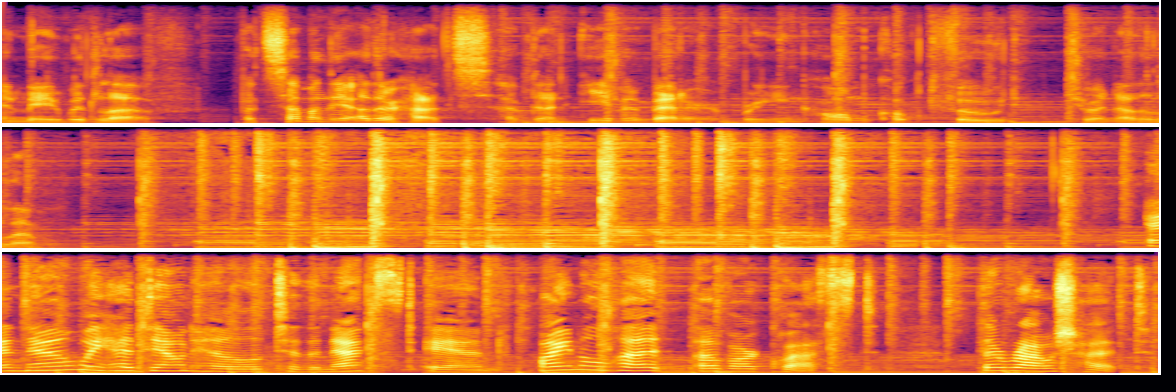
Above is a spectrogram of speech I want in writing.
and made with love, but some of the other huts have done even better, bringing home cooked food to another level. And now we head downhill to the next and final hut of our quest, the Rausch Hut.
